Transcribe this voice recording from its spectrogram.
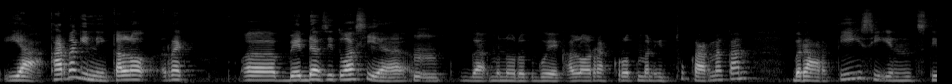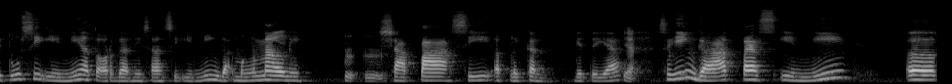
Iya, karena gini, kalau rek eh, beda situasi ya, nggak menurut gue. Kalau rekrutmen itu karena kan berarti si institusi ini atau organisasi ini nggak mengenal nih siapa si applicant gitu ya. Ya. Sehingga tes ini eh,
